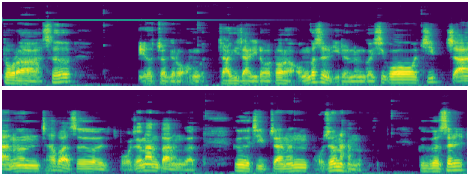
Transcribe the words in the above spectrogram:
돌아서 이쪽으로 온 것, 자기 자리로 돌아온 것을 이르는 것이고 집자는 잡아서 보존한다는 것, 그 집자는 보존한 그것을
